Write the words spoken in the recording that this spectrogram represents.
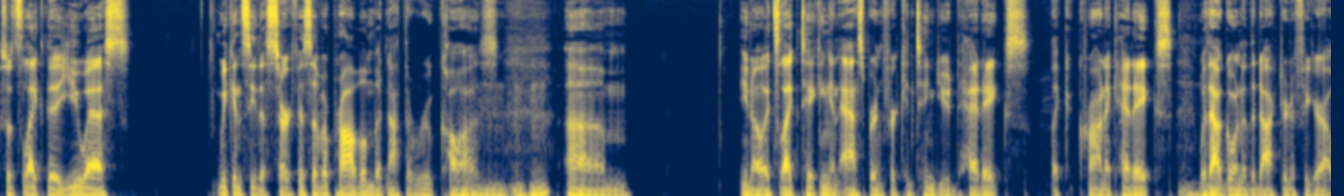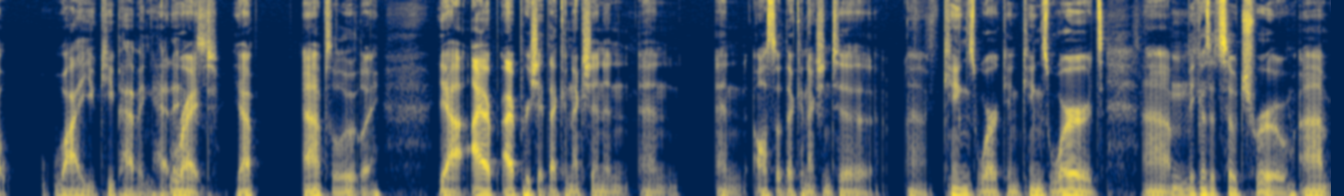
so it's like the U.S. We can see the surface of a problem, but not the root because Mm-hmm. Um, you know, it's like taking an aspirin for continued headaches, like chronic headaches, without going to the doctor to figure out why you keep having headaches. Right. Yep. Absolutely. Yeah, I I appreciate that connection and and and also the connection to uh, King's work and King's words um, because it's so true. Um,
